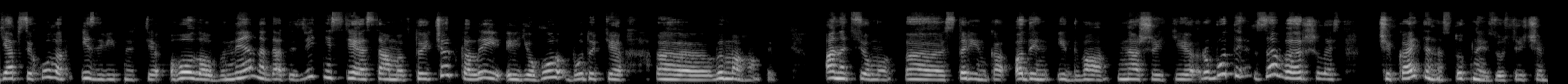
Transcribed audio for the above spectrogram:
Я психолог і звітності. Головне надати звітність саме в той час, коли його будуть е, вимагати. А на цьому е, сторінка 1 і 2 нашої роботи завершилась. Чекайте наступної зустрічі.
